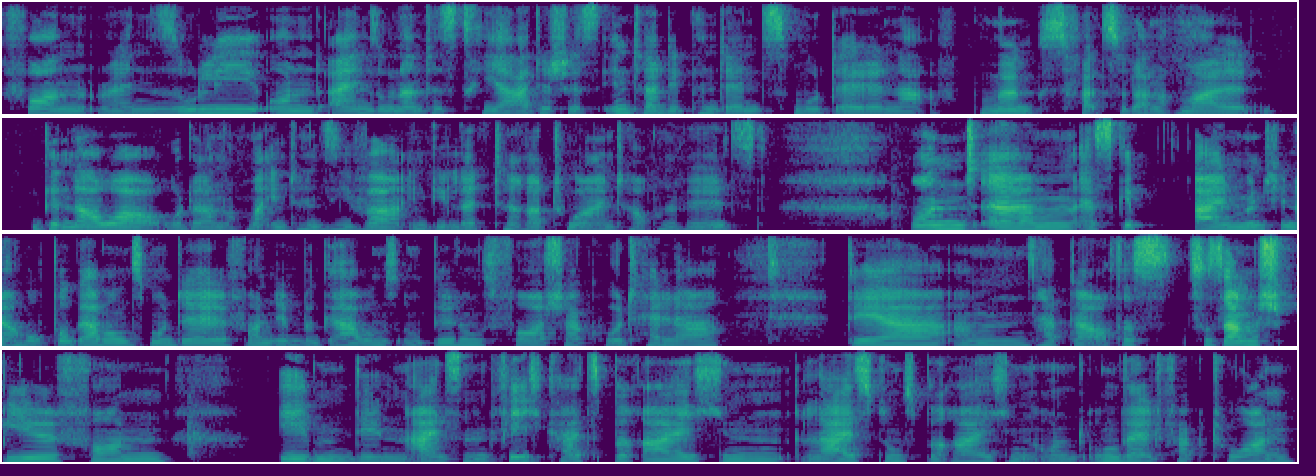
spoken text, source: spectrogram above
von Renzulli und ein sogenanntes triadisches Interdependenzmodell nach Mönks, falls du da nochmal genauer oder nochmal intensiver in die Literatur eintauchen willst. Und ähm, es gibt ein Münchner Hochbegabungsmodell von dem Begabungs- und Bildungsforscher Kurt Heller. Der ähm, hat da auch das Zusammenspiel von eben den einzelnen Fähigkeitsbereichen, Leistungsbereichen und Umweltfaktoren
